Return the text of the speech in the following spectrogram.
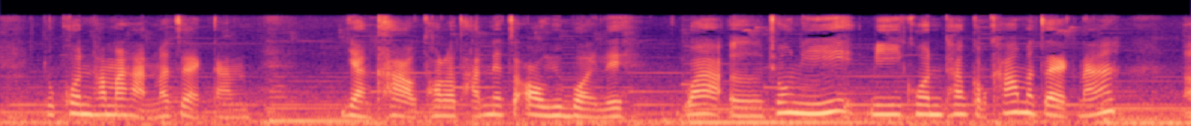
ๆ ทุกคนทำอาหารมาแจกกัน อย่างข่าวโทรทัศน์เนี่ยจะออกอยู่บ่อยเลย ว่าเออช่วงนี้มีคนทำกับข้าวมาแจกนะอ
